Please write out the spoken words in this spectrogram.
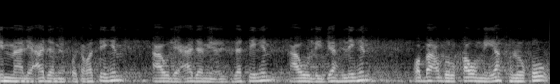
إما لعدم قدرتهم أو لعدم عزتهم أو لجهلهم وبعض القوم يخلق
